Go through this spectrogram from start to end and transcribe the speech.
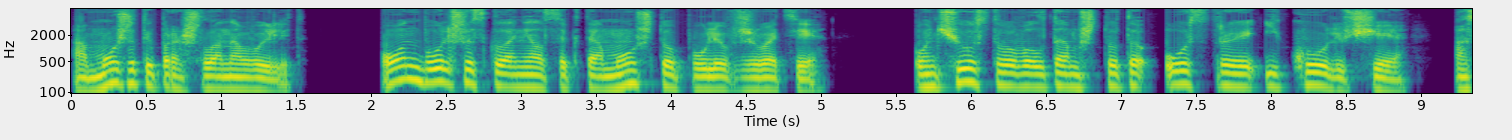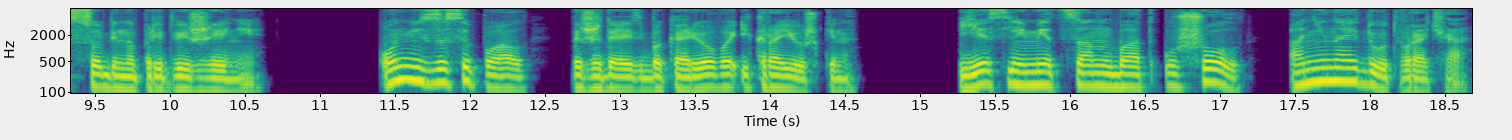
а может и прошла на вылет. Он больше склонялся к тому, что пуля в животе. Он чувствовал там что-то острое и колющее, особенно при движении. Он не засыпал, дожидаясь Бокарева и Краюшкина. Если медсанбат ушел, они найдут врача.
